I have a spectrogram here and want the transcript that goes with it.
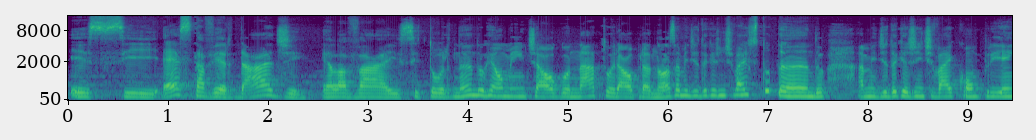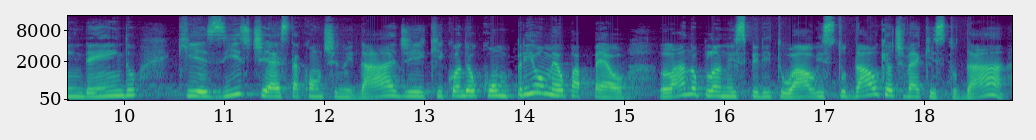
esse esta verdade ela vai se tornando realmente algo natural para nós à medida que a gente vai estudando, à medida que a gente vai compreendendo que existe esta continuidade e que quando eu cumprir o meu papel lá no plano espiritual, estudar o que eu tiver que estudar,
